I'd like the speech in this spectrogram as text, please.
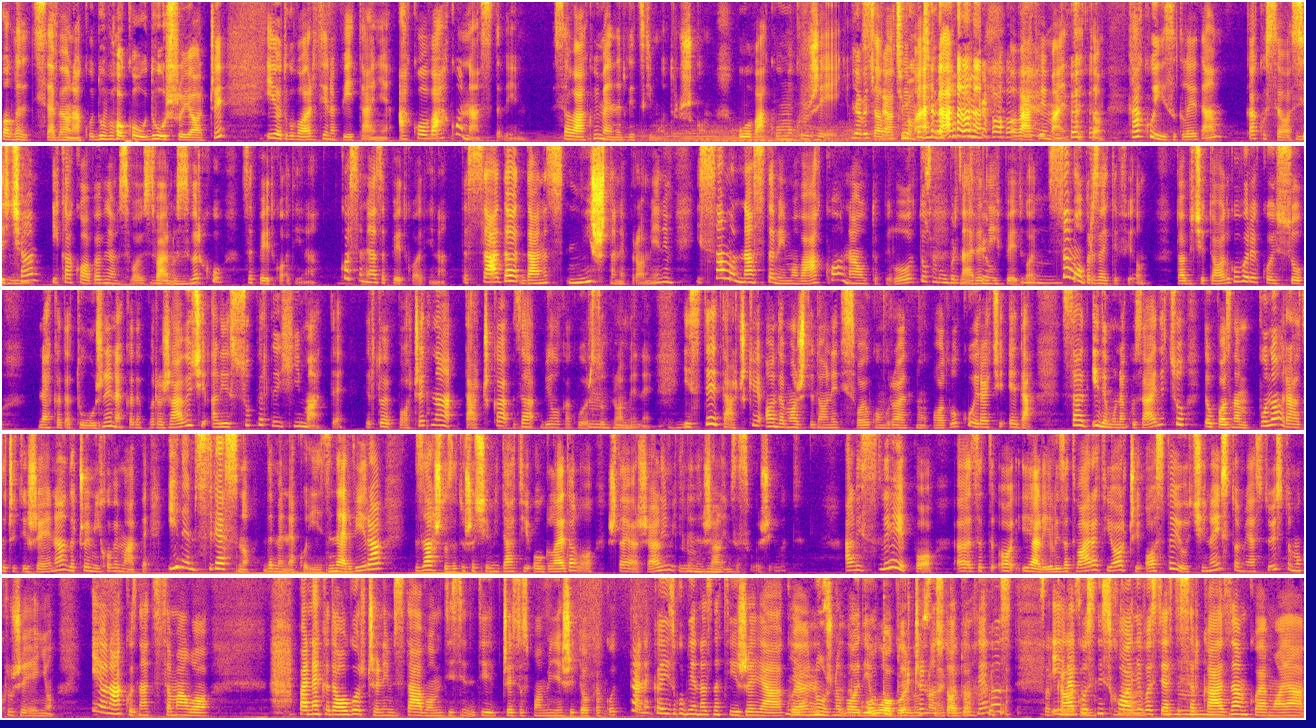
pogledati sebe onako duboko u dušu i oči i odgovoriti na pitanje ako ovako nastavim sa ovakvim energetskim utroškom, u ovakvom okruženju, ja sa ovakvim, da, ovakvim mindsetom, kako izgledam, kako se osjećam mhm. i kako obavljam svoju stvarnu mhm. svrhu za pet godina ko sam ja za pet godina. Da sada, danas ništa ne promijenim i samo nastavim ovako na autopilotu narednih pet godina. Mm. Samo ubrzajte film. Dobit ćete odgovore koji su nekada tužni, nekada poražavajući, ali je super da ih imate jer to je početna tačka za bilo kakvu vrstu mhm, promjene. Mhm. Iz te tačke onda možete doneti svoju kongruentnu odluku i reći, e da, sad idem u neku zajednicu da upoznam puno različitih žena, da čujem njihove mape. Idem svjesno da me neko iznervira, zašto? Zato što će mi dati ogledalo šta ja želim ili ne mhm. želim za svoj život. Ali slijepo, e, ili zatvarati oči ostajući na istom mjestu, istom okruženju i onako, znate, sa malo pa nekada ogorčenim stavom, ti, ti često spominješ i to kako ta neka izgubljena znatiželja koja nužno vodi u ogorčenost, otupljenost i neku snishodljivost, da. jeste mhm. sarkazam koja je moja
